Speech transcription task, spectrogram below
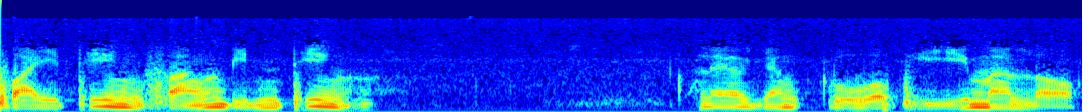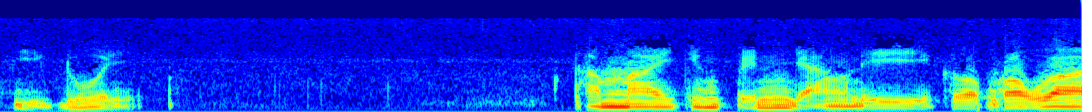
ไฟทิ้งฝังดินทิ้ง แล้วยังกลัวผีมาหลอกอีกด้วยทำไมจึงเป็นอย่างนี้ ก็เพราะว่า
